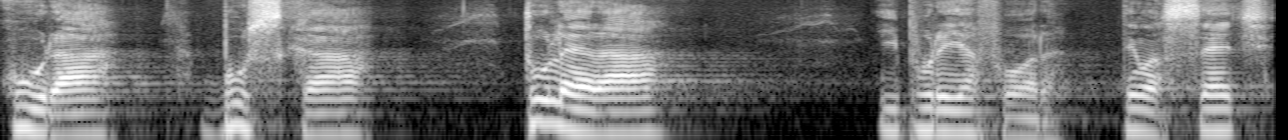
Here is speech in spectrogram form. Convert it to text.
curar, buscar, tolerar e por aí afora. Tem umas sete,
